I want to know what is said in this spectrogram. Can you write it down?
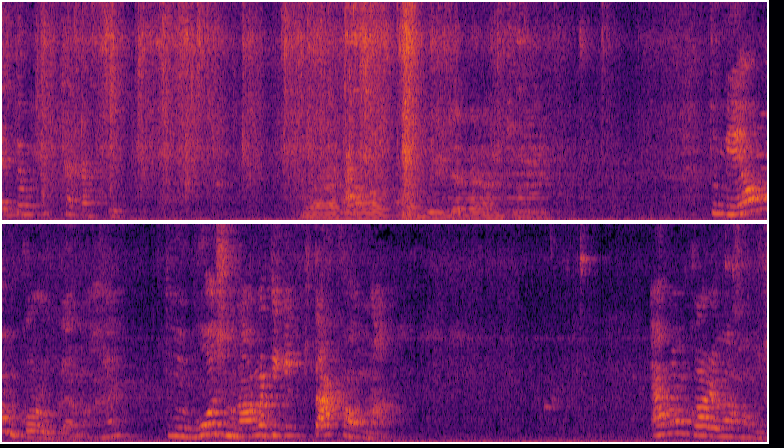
একদম ঠিকঠাক আছে। আমার আমার বিলটা দেন আমি চলে যাই। তুমি এমন করো কেন হ্যাঁ? তুমি বোঝো না আমার দিকে তাকাও না। এমন করে মানুষ।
